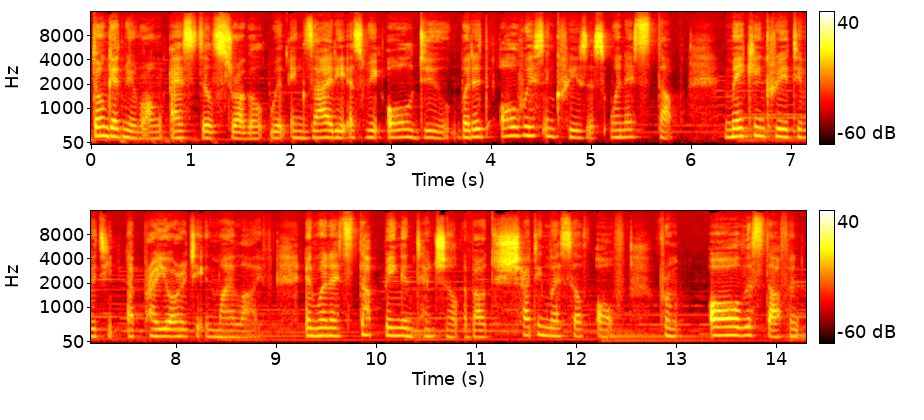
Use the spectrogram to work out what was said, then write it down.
Don't get me wrong, I still struggle with anxiety as we all do, but it always increases when I stop making creativity a priority in my life and when I stop being intentional about shutting myself off from all the stuff and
